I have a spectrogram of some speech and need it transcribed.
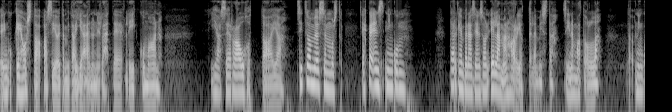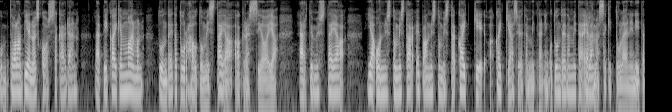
niin kuin kehosta asioita, mitä on jäänyt, niin lähtee liikkumaan ja se rauhoittaa. Ja sitten se on myös semmoista, ehkä ens, niin tärkeimpänä asiana se on elämän harjoittelemista siinä matolla. Niin kuin, tavallaan pienoiskoossa käydään läpi kaiken maailman tunteita, turhautumista ja aggressioa ja ärtymystä ja, ja onnistumista, epäonnistumista, kaikki, kaikki asioita, mitä, niin kuin tunteita, mitä elämässäkin tulee, niin niitä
